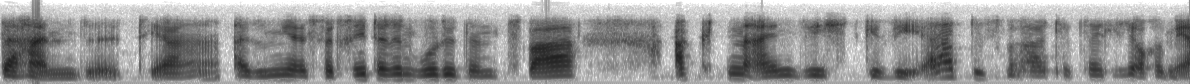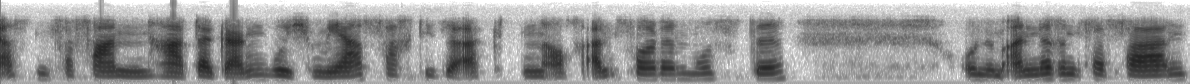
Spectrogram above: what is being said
behandelt. Ja, also mir als Vertreterin wurde dann zwar Akteneinsicht gewährt. Das war tatsächlich auch im ersten Verfahren ein harter Gang, wo ich mehrfach diese Akten auch anfordern musste. Und im anderen Verfahren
